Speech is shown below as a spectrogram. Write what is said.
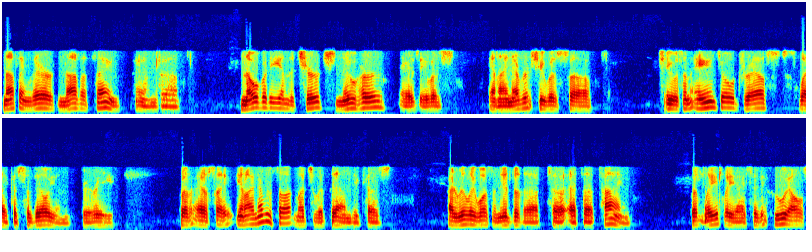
nothing there. Not a thing. And uh, nobody in the church knew her. It, it was, and I never. She was. Uh, she was an angel dressed like a civilian, very. But as I, you know, I never thought much of it then because I really wasn't into that uh, at that time. But lately, I said, who else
